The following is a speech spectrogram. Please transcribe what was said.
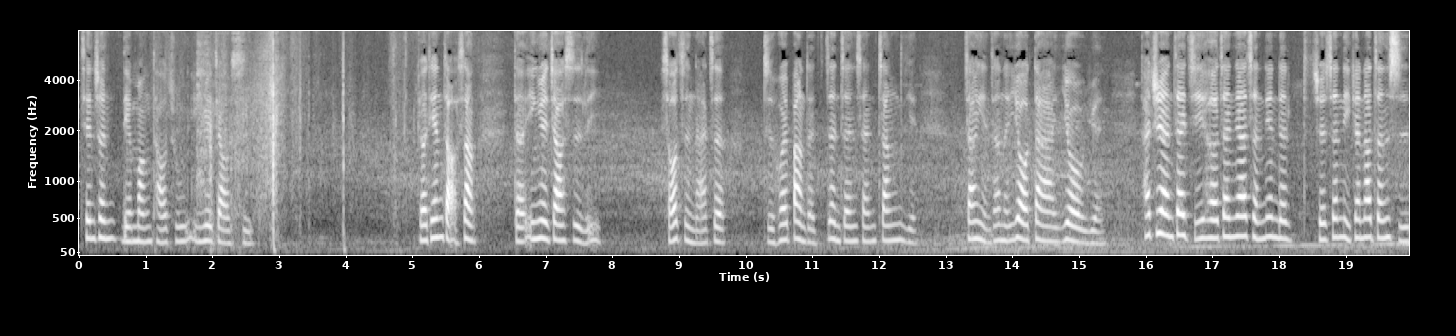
千春连忙逃出音乐教室。隔天早上的音乐教室里，手指拿着指挥棒的认真生张眼张眼张的又大又圆，他居然在集合参加晨练的。学生里看到真实，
